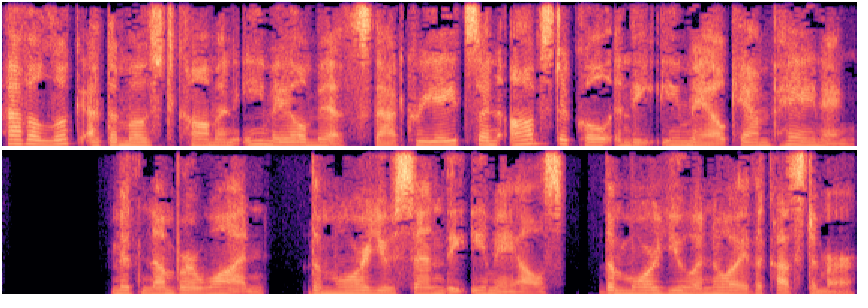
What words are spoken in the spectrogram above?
Have a look at the most common email myths that creates an obstacle in the email campaigning. Myth number 1, the more you send the emails, the more you annoy the customer.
